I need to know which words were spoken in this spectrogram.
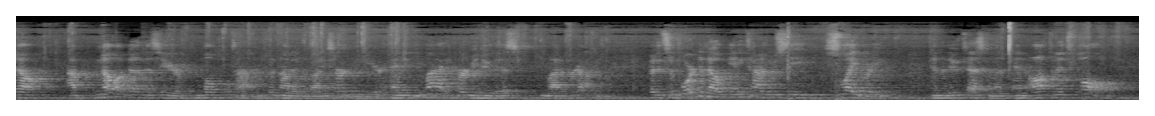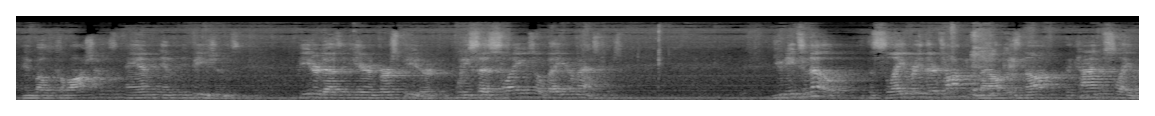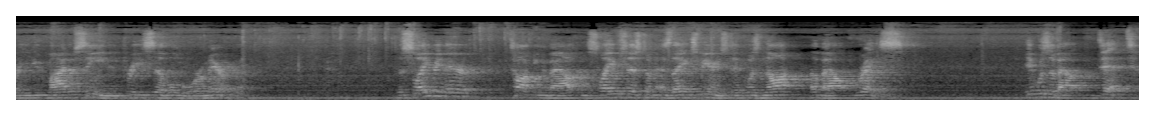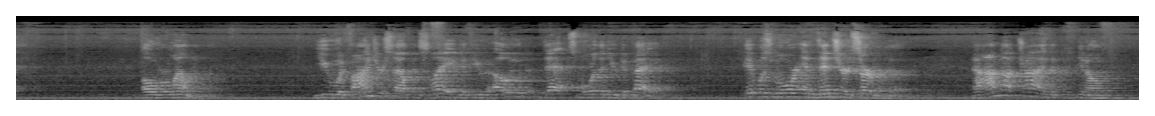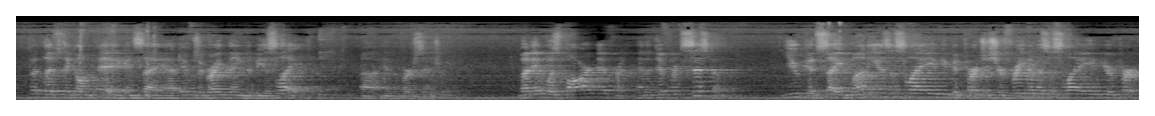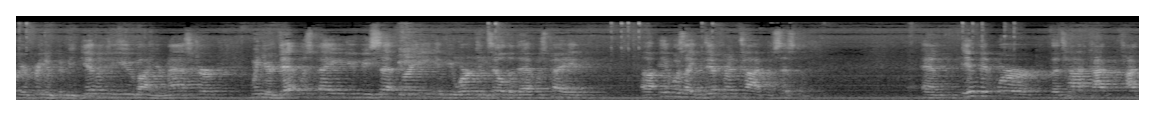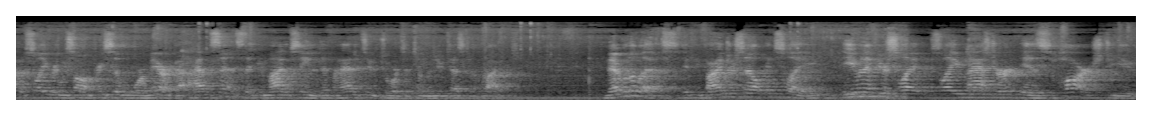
Now, I know I've done this here multiple times, but not everybody's heard me here. And if you might have heard me do this, you might have forgotten. But it's important to know anytime you see slavery in the New Testament, and often it's Paul in both Colossians and in Ephesians. Peter does it here in 1 Peter when he says, Slaves, obey your masters. You need to know the slavery they're talking about is not the kind of slavery you might have seen in pre Civil War America. The slavery they're talking about and the slave system as they experienced it was not about race. It was about debt. Overwhelmingly. You would find yourself enslaved if you owed debts more than you could pay. It was more indentured servanthood. Now, I'm not trying to, you know, put lipstick on a pig and say uh, it was a great thing to be a slave uh, in the first century. But it was far different and a different system. You could save money as a slave. You could purchase your freedom as a slave. Your, your freedom could be given to you by your master. When your debt was paid, you'd be set free if you worked until the debt was paid. Uh, it was a different type of system. And if it were the type, type, type of slavery we saw in pre-Civil War America, I have a sense that you might have seen a different attitude towards it from the New Testament writers. Nevertheless, if you find yourself enslaved, even if your slave, slave master is harsh to you,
